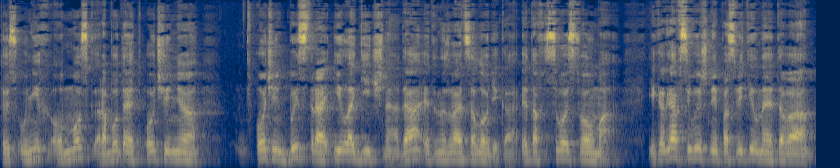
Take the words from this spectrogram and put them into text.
То есть у них мозг работает очень, очень быстро и логично, да, это называется логика, это свойство ума. И когда Всевышний посвятил на этого,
